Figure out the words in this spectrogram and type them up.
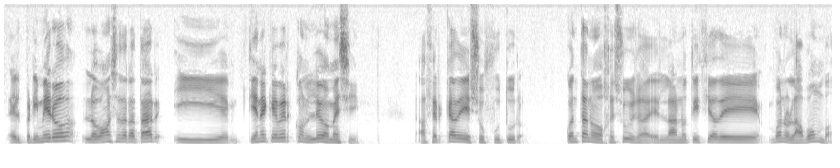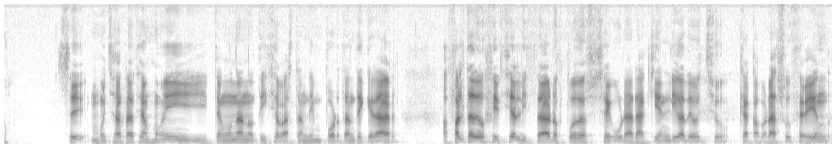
El primero lo vamos a tratar y tiene que ver con Leo Messi, acerca de su futuro. Cuéntanos, Jesús, eh, la noticia de, bueno, la bomba. Sí, muchas gracias, Muy. Y tengo una noticia bastante importante que dar. A falta de oficializar, os puedo asegurar aquí en Liga de 8 que acabará sucediendo.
